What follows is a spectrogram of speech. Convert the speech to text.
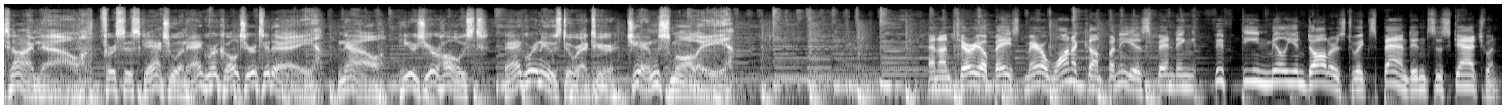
Time now for Saskatchewan Agriculture Today. Now, here's your host, Agri News Director Jim Smalley. An Ontario based marijuana company is spending $15 million to expand in Saskatchewan.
